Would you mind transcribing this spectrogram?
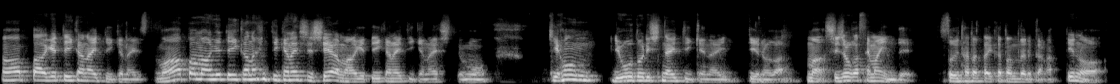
アーパー上げていかないといけないです。まあ、アーパーも上げていかないといけないし、シェアも上げていかないといけないしでも、基本、両取りしないといけないっていうのが、まあ、市場が狭いんで、そういう戦い方になるかなっていうのは、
